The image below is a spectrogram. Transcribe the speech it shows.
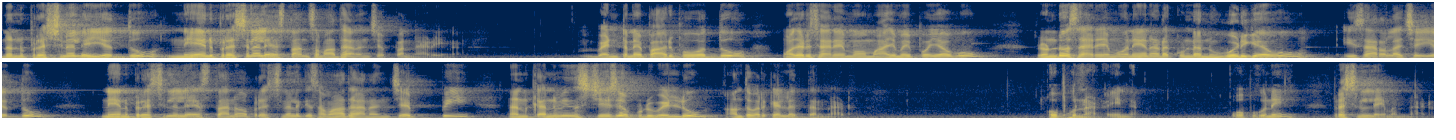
నన్ను ప్రశ్నలు వేయొద్దు నేను ప్రశ్నలు వేస్తాను సమాధానం చెప్పన్నాడు ఆయన వెంటనే పారిపోవద్దు. మొదటిసారేమో మాయమైపోయావు. రెండోసారి ఏమో నేను అడగకుండా నువ్వు అడిగావు ఈసారి అలా చేయొద్దు నేను ప్రశ్నలు వేస్తాను ఆ ప్రశ్నలకి సమాధానం చెప్పి నన్ను కన్విన్స్ చేసి అప్పుడు వెళ్ళు అంతవరకు వెళ్ళొద్దు అన్నాడు ఒప్పుకున్నాడు ఆయన ఒప్పుకుని ప్రశ్నలు వేయమన్నాడు.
